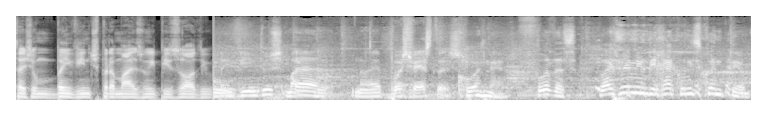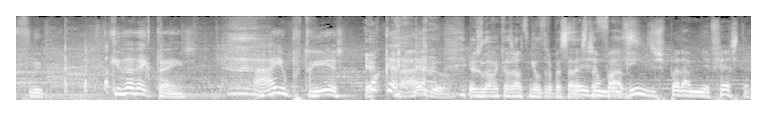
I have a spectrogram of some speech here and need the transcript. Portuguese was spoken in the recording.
Sejam bem-vindos para mais um episódio. Bem-vindos Marco. a... Não é? pá? Boas festas. Cona. Foda-se. Vais mesmo embirrar com isso quanto tempo, Filipe? Que idade é que tens? Ai, o português. Oh, caralho. Eu julgava que ele já tinha ultrapassado Sejam esta fase. bem-vindos para a minha festa.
